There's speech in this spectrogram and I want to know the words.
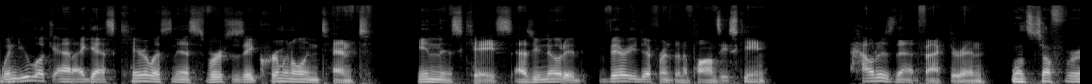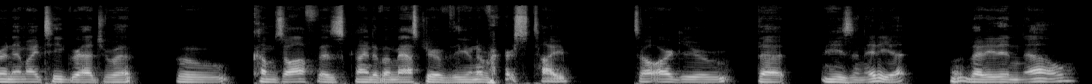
When you look at, I guess, carelessness versus a criminal intent in this case, as you noted, very different than a Ponzi scheme. How does that factor in? Well, it's tough for an MIT graduate who comes off as kind of a master of the universe type to argue that he's an idiot, that he didn't know,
